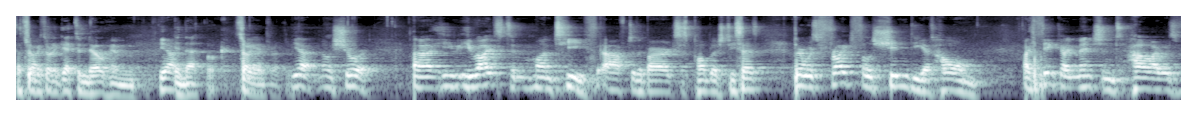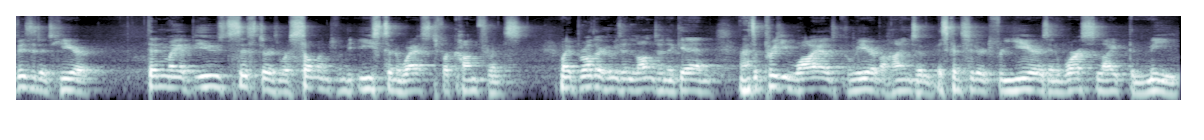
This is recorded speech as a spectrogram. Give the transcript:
That's so right. we sort of get to know him yeah. in that book. Sorry, yeah. interrupted. Yeah, no, sure. Uh, he, he writes to Monteith after the barracks is published. He says, There was frightful shindy at home. I think I mentioned how I was visited here. Then my abused sisters were summoned from the east and west for conference. My brother, who's in London again and has a pretty wild career behind him, is considered for years in worse light than me,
